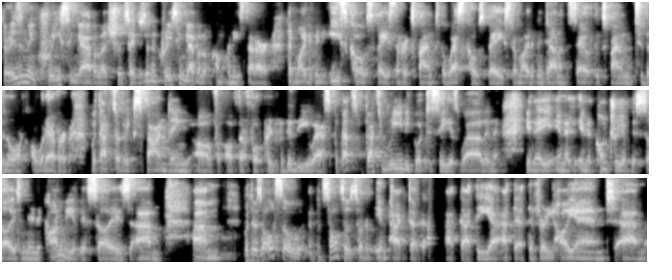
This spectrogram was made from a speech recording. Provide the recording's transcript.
There is an increasing level, I should say, there's an increasing level of companies that are that might have been East Coast based that are expanding to the West Coast based, or might have been down in the South expanding to the North, or whatever. But that sort of expanding of, of their footprint within the US. But that's that's really good to see as well in a in a in a in a country of this size and an economy of this size. Um, um, but there's also but it's also sort of impact at, at, at the uh, at the at the very high end um,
